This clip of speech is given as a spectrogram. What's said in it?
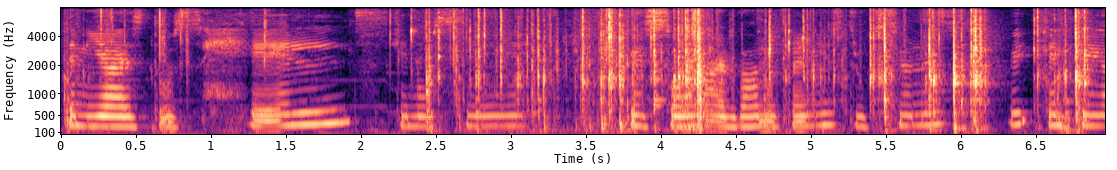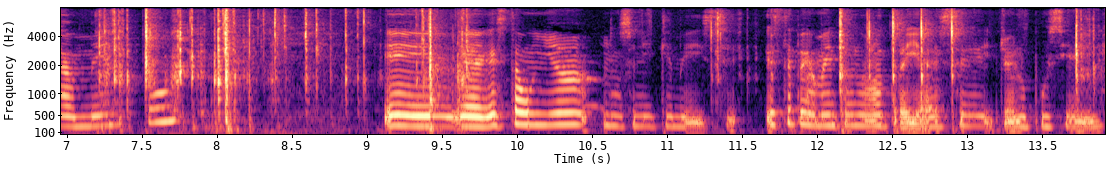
Tenía estos gels que no sé qué son, la verdad, no traen instrucciones. El pegamento. Eh, esta uña, no sé ni qué me dice. Este pegamento no lo traía, ese yo lo puse ahí,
